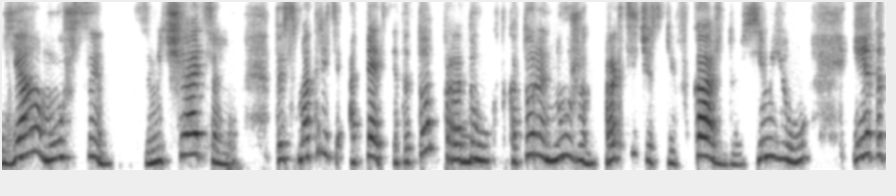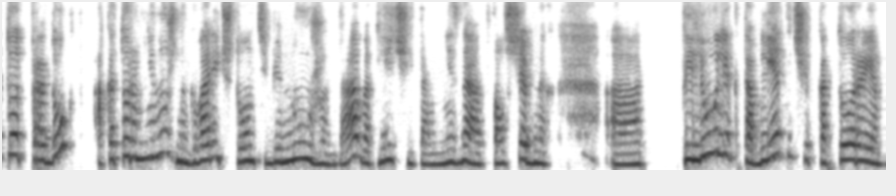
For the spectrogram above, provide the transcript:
Я муж, сын. Замечательно. То есть, смотрите, опять, это тот продукт, который нужен практически в каждую семью, и это тот продукт, о котором не нужно говорить, что он тебе нужен, да, в отличие, там, не знаю, от волшебных а, пилюлек, таблеточек, которые,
